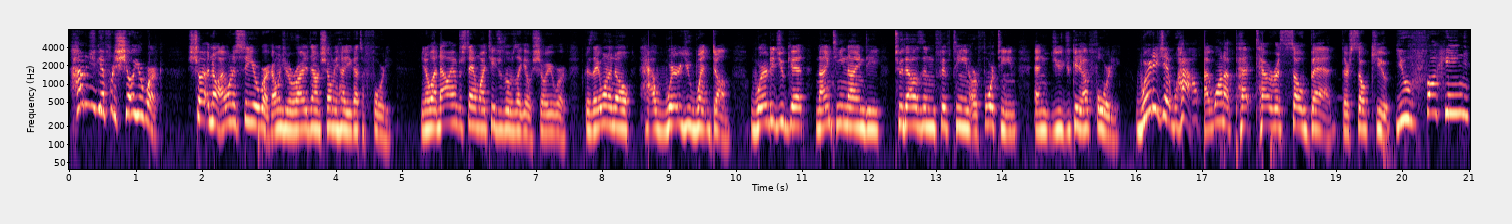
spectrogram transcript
How did you get for to show your work? Show, no, I want to see your work. I want you to write it down, show me how you got to 40. You know what? Now I understand why teachers are always like, yo, show your work. Because they want to know how where you went dumb. Where did you get 1990, 2015, or 14, and you, you get out 40? Where did you, how? I want a pet terrorist so bad. They're so cute. You fucking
